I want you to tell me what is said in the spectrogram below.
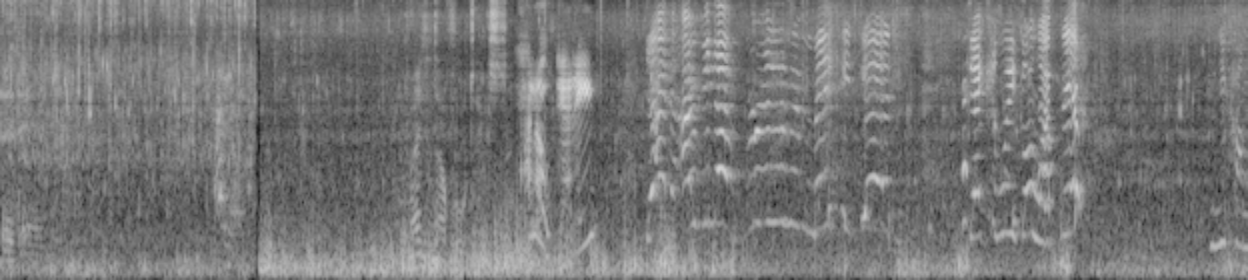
Dead end. Right vortex. Hello, Daddy. Dad, I mean, I'm further than Macy did. Dad, can we go up there? Can you come?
